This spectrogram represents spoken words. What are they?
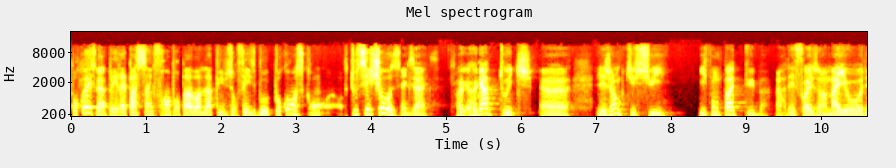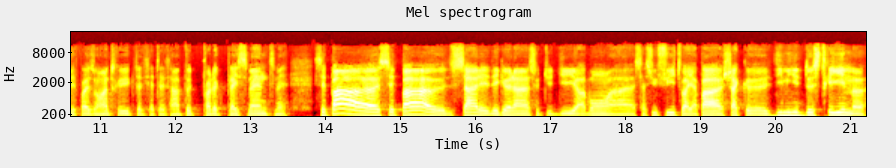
Pourquoi est-ce qu'on ne payerait pas 5 francs pour ne pas avoir de la pub sur Facebook? Pourquoi on, toutes ces choses? Exact. Regarde Twitch. les gens que tu suis, ils font pas de pub. Alors des fois ils ont un maillot, des fois ils ont un truc, c'est un peu de product placement, mais c'est pas c'est pas euh, sale et dégueulasse où tu te dis ah bon euh, ça suffit, toi il n'y a pas chaque 10 euh, minutes de stream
